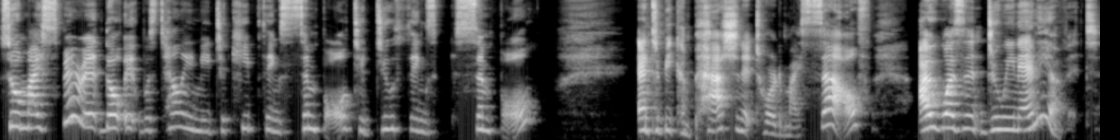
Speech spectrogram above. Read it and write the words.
So my spirit, though it was telling me to keep things simple, to do things simple, and to be compassionate toward myself, I wasn't doing any of it.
